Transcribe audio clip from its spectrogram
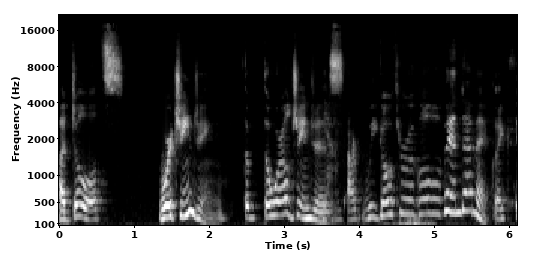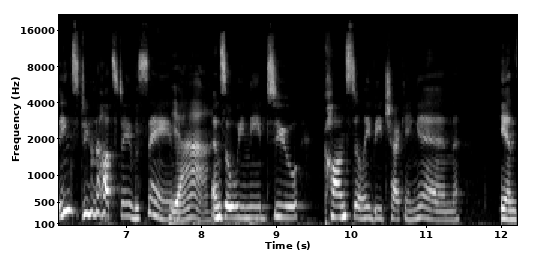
adults we're changing. The, the world changes. Yeah. Our, we go through a global pandemic. Like things do not stay the same. Yeah. And so we need to constantly be checking in in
